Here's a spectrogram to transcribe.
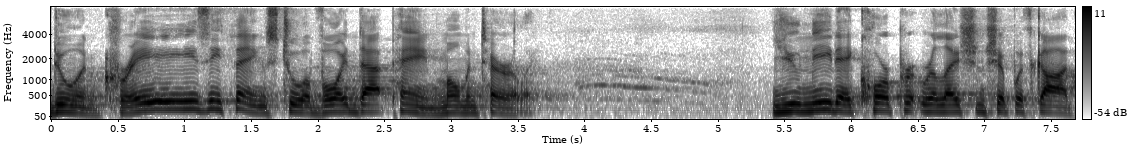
doing crazy things to avoid that pain momentarily. You need a corporate relationship with God,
